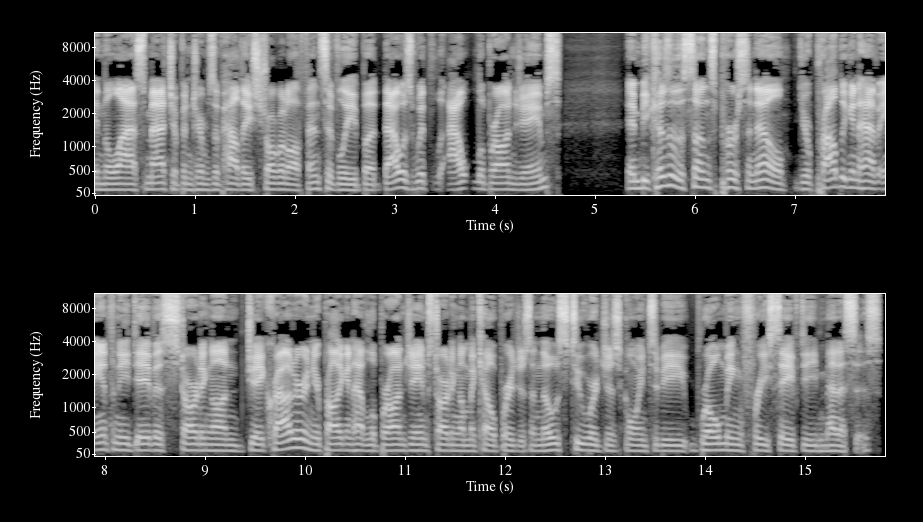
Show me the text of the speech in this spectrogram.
in the last matchup in terms of how they struggled offensively, but that was without LeBron James. And because of the Suns' personnel, you're probably going to have Anthony Davis starting on Jae Crowder, and you're probably going to have LeBron James starting on Mikal Bridges. And those two are just going to be roaming free safety menaces.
